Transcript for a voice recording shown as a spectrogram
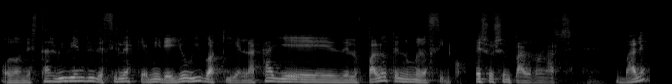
o donde estás viviendo y decirles que, mire, yo vivo aquí, en la calle de los Palotes número 5. Eso es empadronarse, ¿vale?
